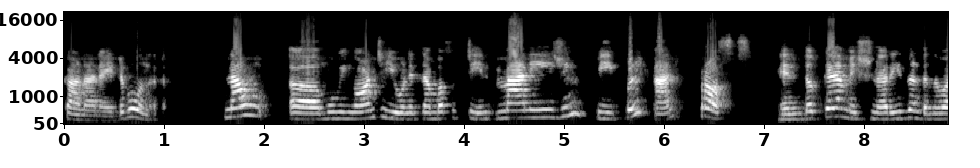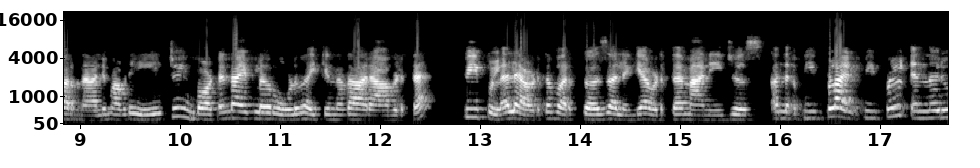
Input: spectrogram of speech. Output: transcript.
കാണാനായിട്ട് പോകുന്നത്. Now moving on to unit number fifteen managing people and process എന്തൊക്കെ മെഷീനറീസ് ഉണ്ടെന്ന് പറഞ്ഞാലും അവിടെ ഏറ്റവും ഇമ്പോർട്ടന്റ് ആയിട്ടുള്ള റോൾ വഹിക്കുന്നത് ആരാ? അവിടുത്തെ പീപ്പിൾ അല്ലെ? അവിടുത്തെ വർക്കേഴ്സ് അല്ലെങ്കിൽ അവിടുത്തെ മാനേജേഴ്സ് അല്ല പീപ്പിൾ പീപ്പിൾ എന്നൊരു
